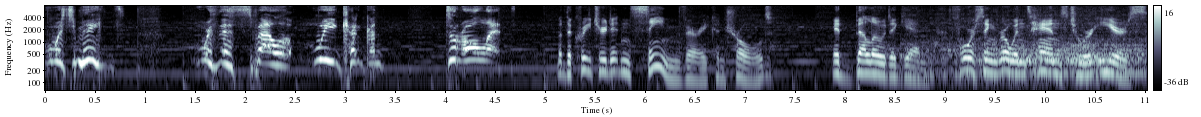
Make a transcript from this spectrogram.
Which means, with this spell, we can control it. But the creature didn't seem very controlled. It bellowed again, forcing Rowan's hands to her ears.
